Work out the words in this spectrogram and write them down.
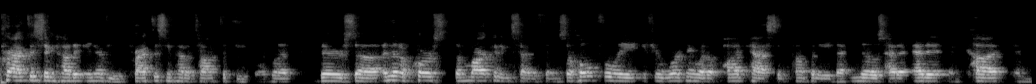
practicing how to interview practicing how to talk to people but there's uh, and then of course the marketing side of things so hopefully if you're working with a podcasting company that knows how to edit and cut and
